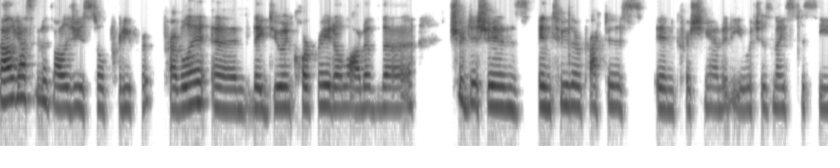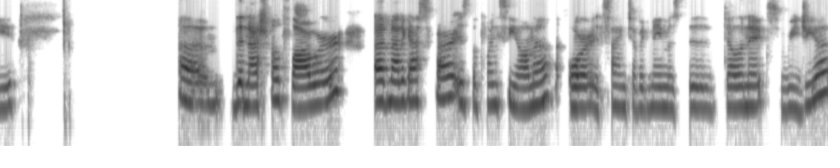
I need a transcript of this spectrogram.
Malagasy mythology is still pretty pre- prevalent, and they do incorporate a lot of the traditions into their practice in Christianity, which is nice to see. Um, the national flower of Madagascar is the poinciana, or its scientific name is the Delonix regia.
